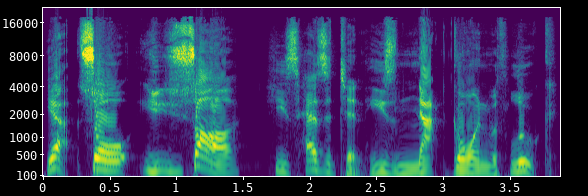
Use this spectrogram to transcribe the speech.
Yeah, so you you saw he's hesitant. He's not going with Luke.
